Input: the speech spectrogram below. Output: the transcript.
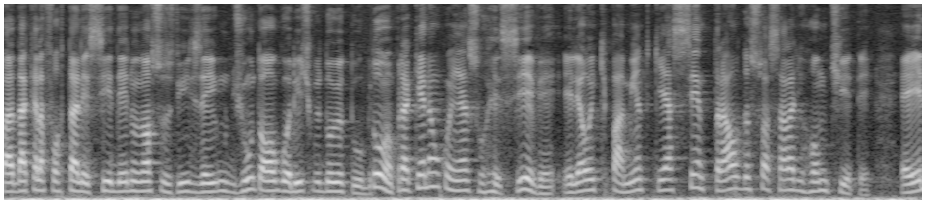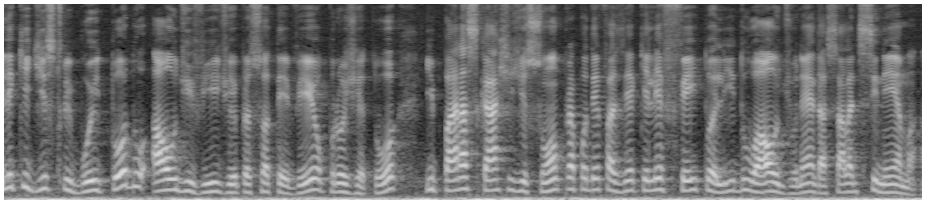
para dar aquela fortalecida aí nos nossos vídeos aí junto ao algoritmo do YouTube. Turma, para quem não conhece o receiver, ele é o equipamento que é a central da sua sala de home theater. É ele que distribui todo o áudio e vídeo aí para sua TV ou projetor e para as caixas de som para poder fazer aquele efeito ali do áudio, né, da sala de cinema.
